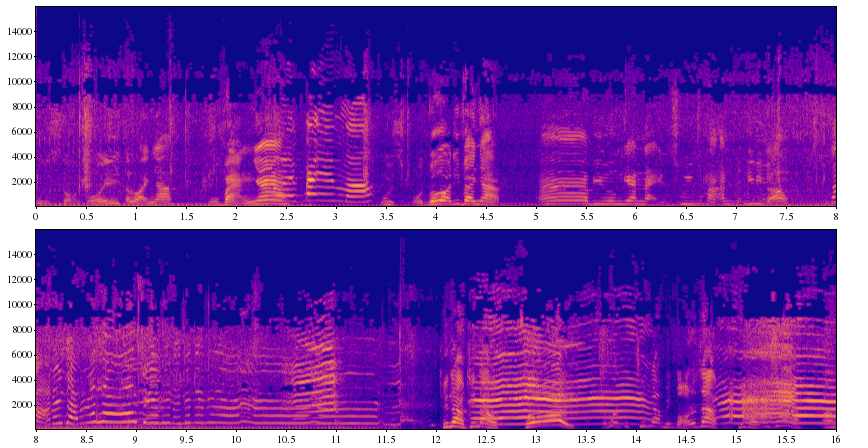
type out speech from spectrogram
Ui dồi ôi tao nói nhá. Mũ vàng nhá. Ui vừa rồi đi về nhà. À vì hương đen lại xui mũ vàng ăn đi đi phải không? Dạ đây dạ đây thế nào thế nào? Thôi cảm ơn cái chiếc nhà mình bỏ nó ra. Mình bỏ nó ra. À.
